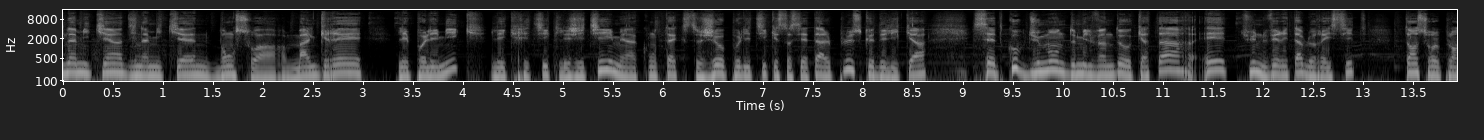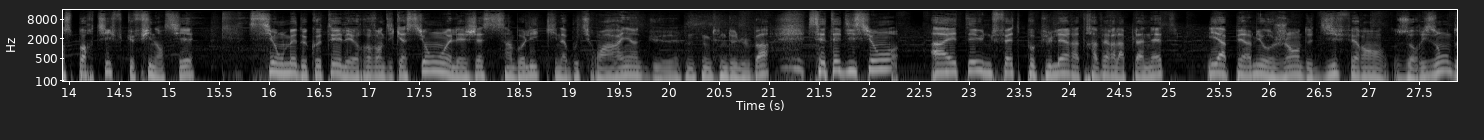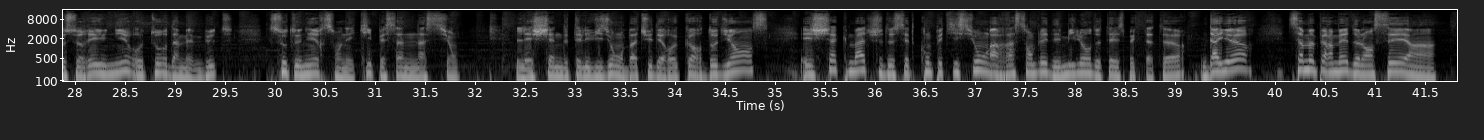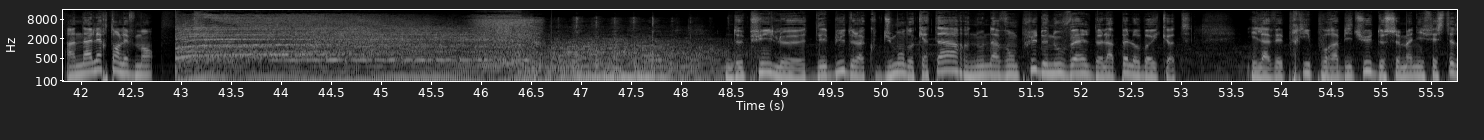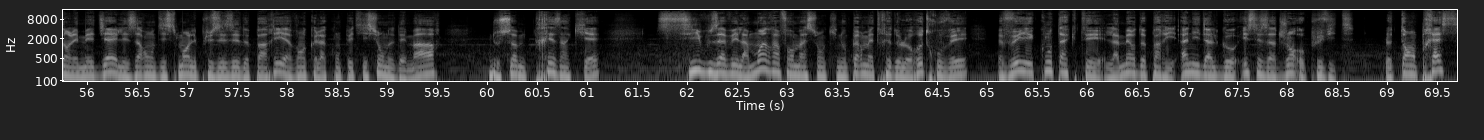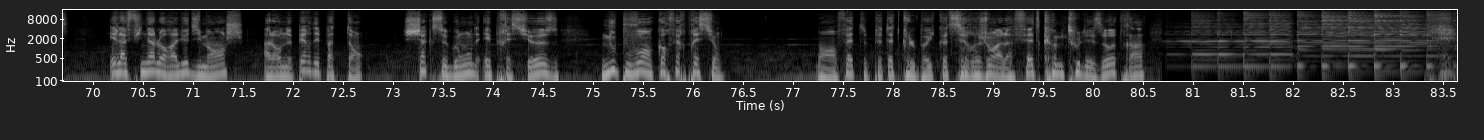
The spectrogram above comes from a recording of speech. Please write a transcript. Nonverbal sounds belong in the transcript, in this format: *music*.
Dynamiquien, dynamicienne, bonsoir. Malgré les polémiques, les critiques légitimes et un contexte géopolitique et sociétal plus que délicat, cette Coupe du Monde 2022 au Qatar est une véritable réussite, tant sur le plan sportif que financier. Si on met de côté les revendications et les gestes symboliques qui n'aboutiront à rien *laughs* de nulle part, cette édition a été une fête populaire à travers la planète et a permis aux gens de différents horizons de se réunir autour d'un même but, soutenir son équipe et sa nation. Les chaînes de télévision ont battu des records d'audience et chaque match de cette compétition a rassemblé des millions de téléspectateurs. D'ailleurs, ça me permet de lancer un, un alerte enlèvement. Depuis le début de la Coupe du Monde au Qatar, nous n'avons plus de nouvelles de l'appel au boycott. Il avait pris pour habitude de se manifester dans les médias et les arrondissements les plus aisés de Paris avant que la compétition ne démarre. Nous sommes très inquiets. Si vous avez la moindre information qui nous permettrait de le retrouver, veuillez contacter la maire de Paris Anne Hidalgo et ses adjoints au plus vite. Le temps presse et la finale aura lieu dimanche, alors ne perdez pas de temps. Chaque seconde est précieuse. Nous pouvons encore faire pression. Bon, en fait, peut-être que le boycott s'est rejoint à la fête comme tous les autres. Hein.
